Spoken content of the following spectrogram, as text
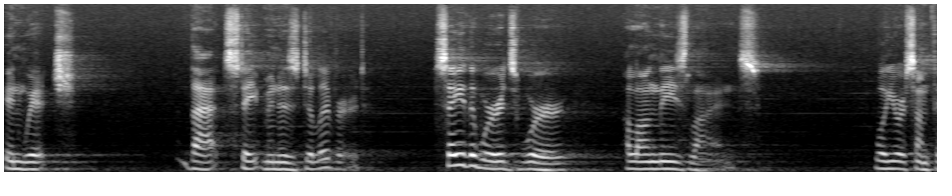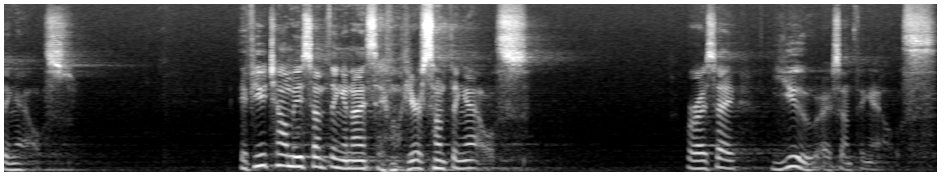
in which that statement is delivered. Say the words were along these lines Well, you're something else. If you tell me something and I say, Well, you're something else, or I say, You are something else,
